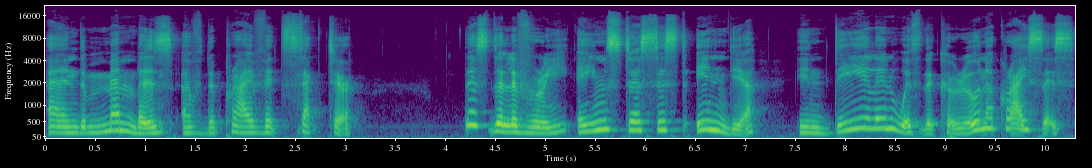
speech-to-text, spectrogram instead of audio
and members of the private sector. This delivery aims to assist India in dealing with the corona crisis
